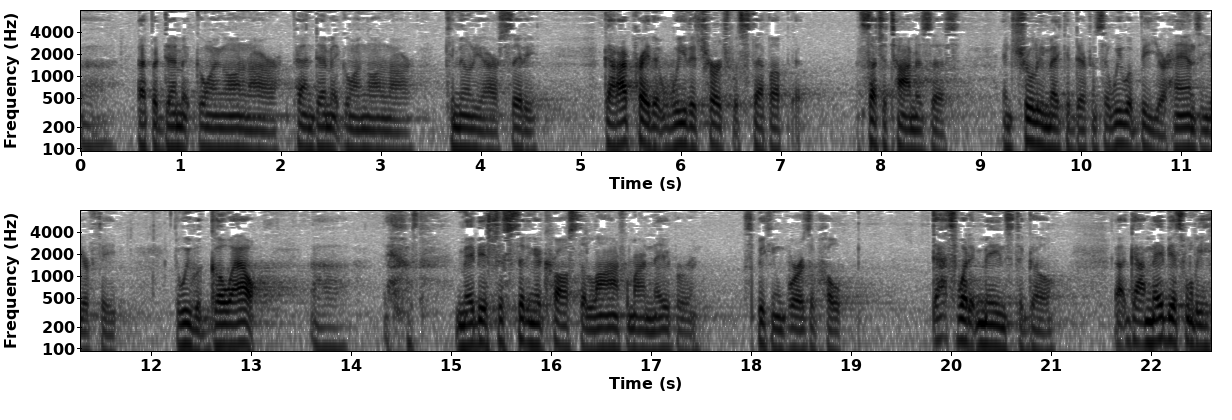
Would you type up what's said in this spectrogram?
uh, epidemic going on in our pandemic going on in our community, our city. God, I pray that we, the church, would step up at such a time as this and truly make a difference, that we would be your hands and your feet, that we would go out. Uh, maybe it's just sitting across the line from our neighbor and speaking words of hope. That's what it means to go. Uh, God, maybe it's when we,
